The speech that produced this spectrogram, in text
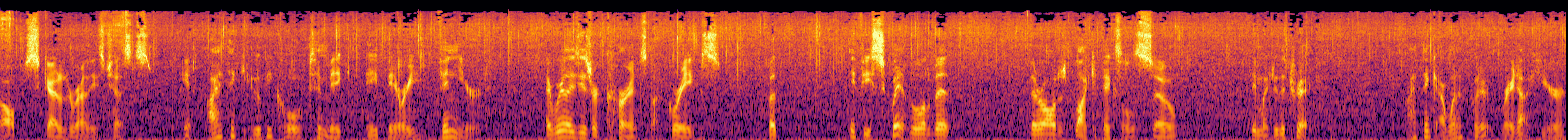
all scattered around these chests. And I think it would be cool to make a berry vineyard. I realize these are currants, not grapes, but if you squint a little bit, they're all just blocky pixels, so they might do the trick. I think I want to put it right out here,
